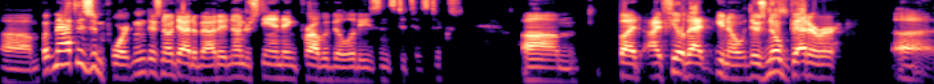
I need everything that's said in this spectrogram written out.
um, but math is important. There's no doubt about it, and understanding probabilities and statistics. Um, but I feel that you know there's no better uh,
